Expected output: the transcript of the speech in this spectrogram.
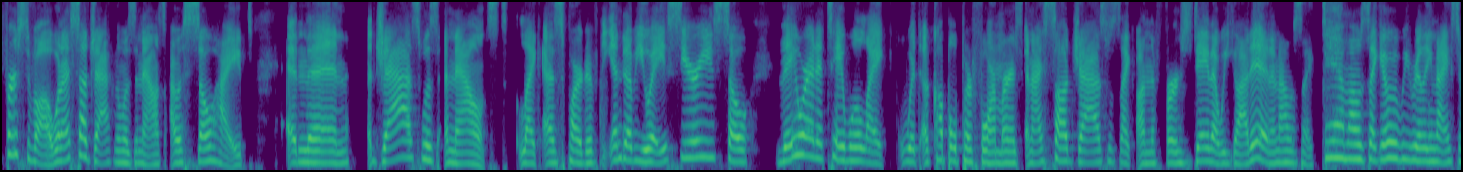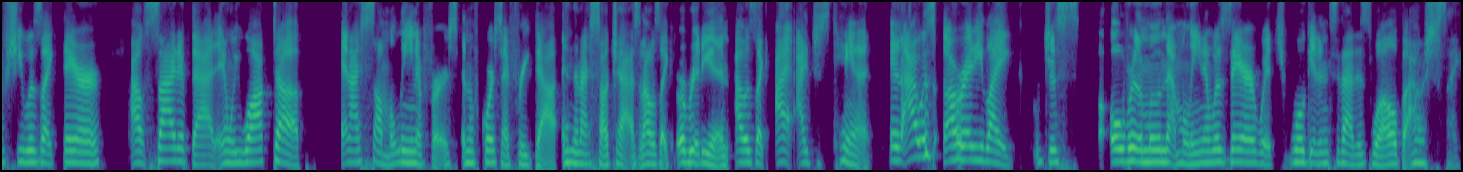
First of all, when I saw Jacqueline was announced, I was so hyped. And then Jazz was announced like as part of the NWA series. So they were at a table like with a couple performers. And I saw Jazz was like on the first day that we got in. And I was like, damn, I was like, it would be really nice if she was like there outside of that. And we walked up and I saw Melina first. And of course I freaked out. And then I saw Jazz and I was like, Iridian. I was like, I, I just can't. And I was already like just over the moon that Melina was there, which we'll get into that as well. But I was just like,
